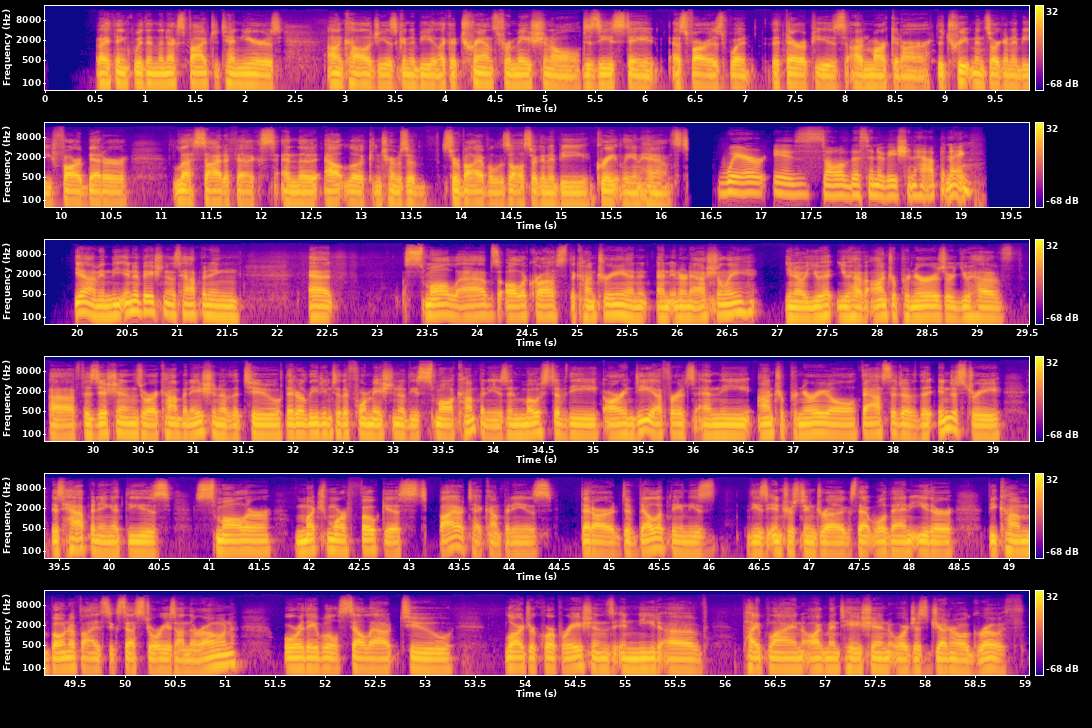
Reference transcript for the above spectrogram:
I think within the next five to 10 years, oncology is going to be like a transformational disease state as far as what the therapies on market are. The treatments are going to be far better, less side effects, and the outlook in terms of survival is also going to be greatly enhanced. Where is all of this innovation happening? Yeah, I mean, the innovation is happening at small labs all across the country and, and internationally. You know, you, ha- you have entrepreneurs or you have uh, physicians or a combination of the two that are leading to the formation of these small companies and most of the r&d efforts and the entrepreneurial facet of the industry is happening at these smaller much more focused biotech companies that are developing these these interesting drugs that will then either become bona fide success stories on their own or they will sell out to larger corporations in need of pipeline augmentation or just general growth.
